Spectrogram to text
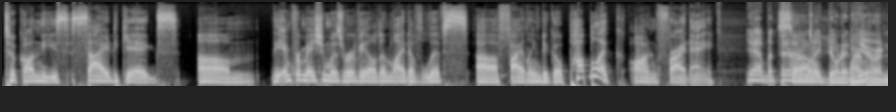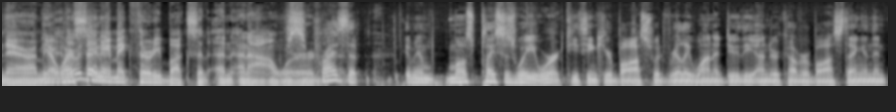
took on these side gigs. Um, the information was revealed in light of Lyft's uh, filing to go public on Friday. Yeah, but they're So- only doing it here would- and there. I mean, Yeah, why they're saying they- they, make thirty bucks an, an, an hour. I'm surprised that I mean most places where you work, do you think your boss would really want to do the undercover boss thing and then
